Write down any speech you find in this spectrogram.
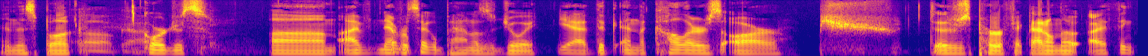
in this book. Oh god. Gorgeous. Um, I've never, Every single panel is a joy. yeah, the, and the colors are, they're just perfect. I don't know. I think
